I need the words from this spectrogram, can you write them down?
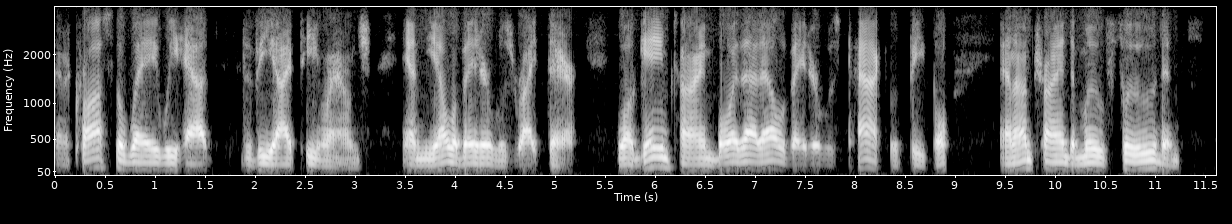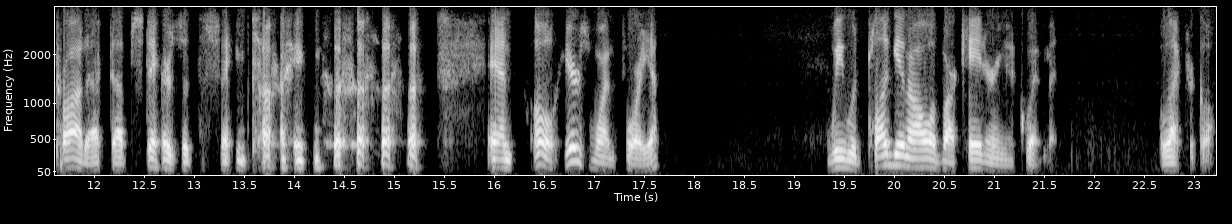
and across the way we had the VIP lounge, and the elevator was right there. Well, game time, boy, that elevator was packed with people, and I'm trying to move food and product upstairs at the same time. and oh, here's one for you. We would plug in all of our catering equipment, electrical,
